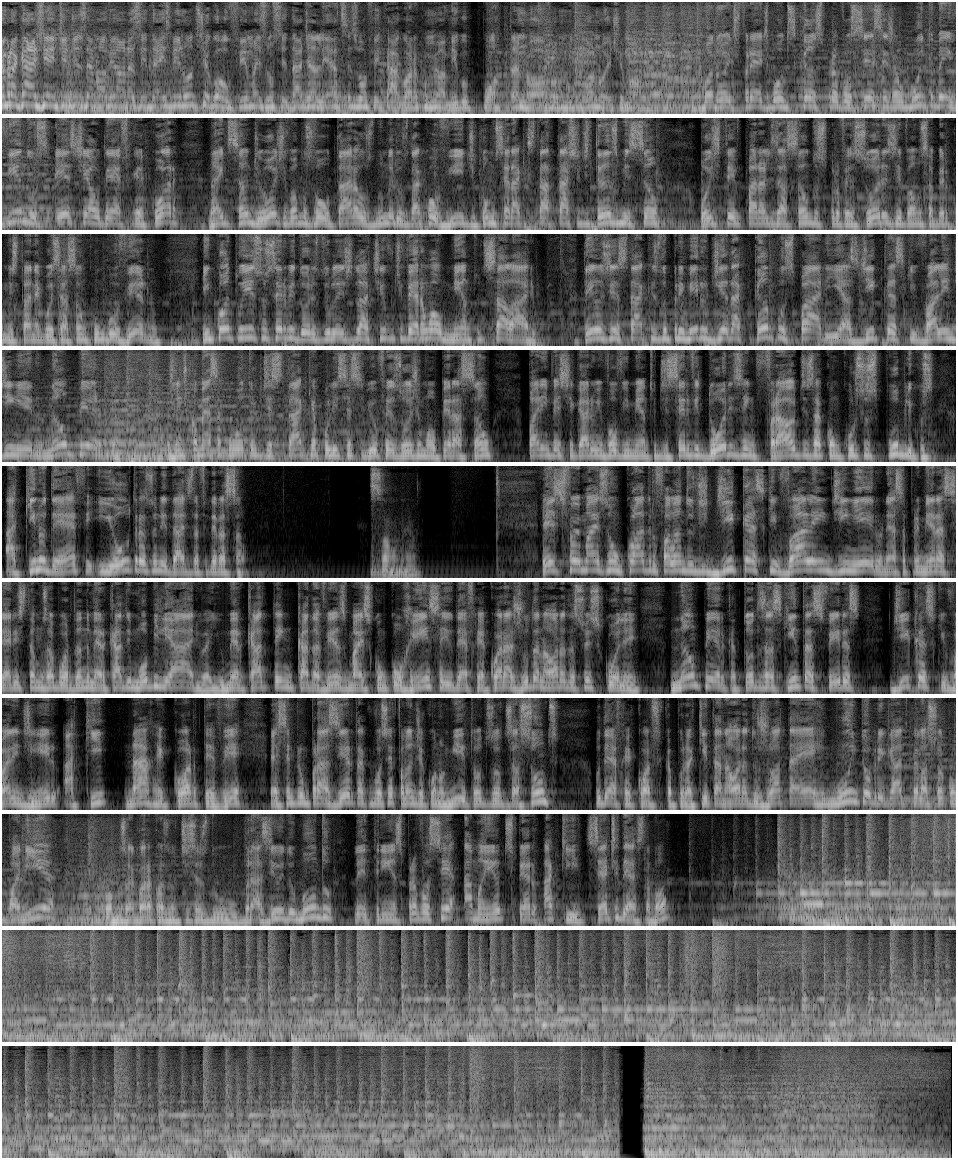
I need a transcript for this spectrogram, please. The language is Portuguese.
Vem pra cá, gente, 19 horas e 10 minutos, chegou o fim, mais um Cidade Alerta. Vocês vão ficar agora com meu amigo Porta Nova. Muito boa noite, irmão. Boa noite, Fred. Bom descanso para você. Sejam muito bem-vindos. Este é o DF Record. Na edição de hoje, vamos voltar aos números da Covid. Como será que está a taxa de transmissão? Hoje teve paralisação dos professores e vamos saber como está a negociação com o governo. Enquanto isso, os servidores do Legislativo tiveram aumento de salário. Tem os destaques do primeiro dia da Campus Party e as dicas que valem dinheiro. Não perca! A gente começa com outro destaque. A Polícia Civil fez hoje uma operação para investigar o envolvimento de servidores em fraudes a concursos públicos aqui no DF e outras unidades da federação. Né? Esse foi mais um quadro falando de dicas que valem dinheiro. Nessa primeira série estamos abordando o mercado imobiliário. Aí o mercado tem cada vez mais concorrência e o DF Record ajuda na hora da sua escolha. Não perca todas as quintas-feiras dicas que valem dinheiro aqui na Record TV. É sempre um prazer estar com você falando de economia e todos os outros assuntos. O DF Record fica por aqui, está na hora do JR. Muito obrigado pela sua companhia. Vamos agora com as notícias do Brasil e do mundo. Letrinhas para você. Amanhã eu te espero aqui, 7 e 10, tá bom?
